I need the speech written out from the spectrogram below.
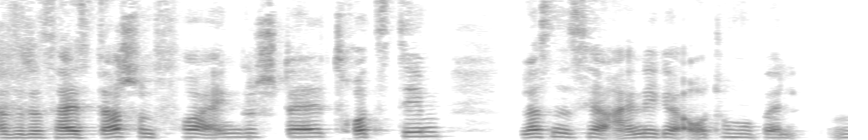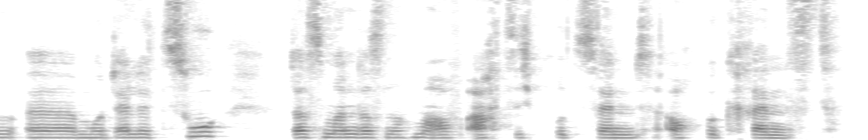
Also das heißt, da schon voreingestellt. Trotzdem lassen es ja einige Automodelle äh, zu, dass man das nochmal auf 80 Prozent auch begrenzt.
